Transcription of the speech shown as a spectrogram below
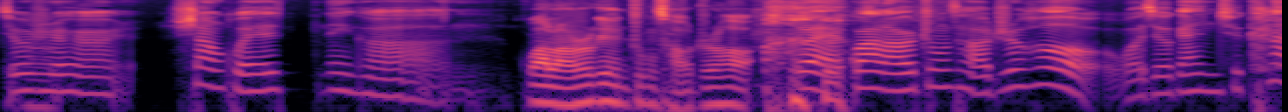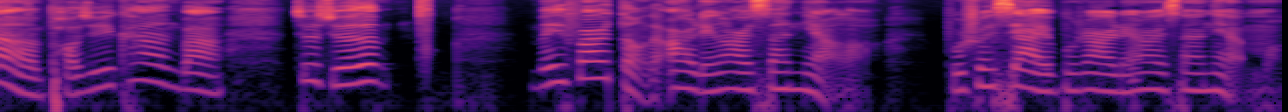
就是上回那个 瓜老师给你种草之后，对瓜老师种草之后，我就赶紧去看，跑去一看吧，就觉得没法等到二零二三年了。不是说下一步是二零二三年吗？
